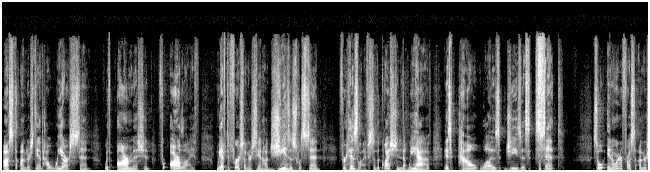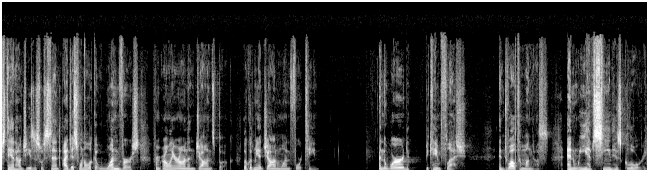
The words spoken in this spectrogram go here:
us to understand how we are sent with our mission for our life, we have to first understand how Jesus was sent for his life. So, the question that we have is how was Jesus sent? So, in order for us to understand how Jesus was sent, I just want to look at one verse from earlier on in John's book. Look with me at John 1 14. And the Word became flesh and dwelt among us, and we have seen his glory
